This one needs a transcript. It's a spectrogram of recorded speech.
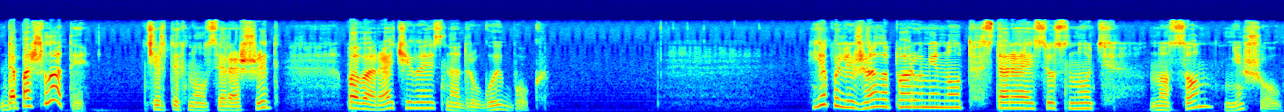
«Да пошла ты!» — чертыхнулся Рашид, поворачиваясь на другой бок. Я полежала пару минут, стараясь уснуть, но сон не шел.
